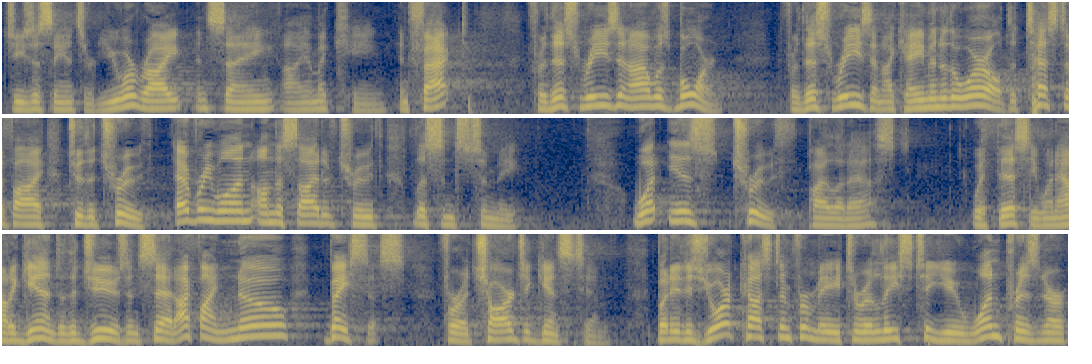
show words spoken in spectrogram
Jesus answered, You are right in saying, I am a king. In fact, for this reason I was born. For this reason I came into the world to testify to the truth. Everyone on the side of truth listens to me. What is truth? Pilate asked. With this, he went out again to the Jews and said, I find no basis for a charge against him. But it is your custom for me to release to you one prisoner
